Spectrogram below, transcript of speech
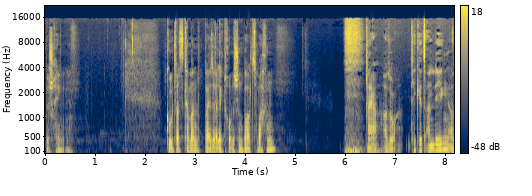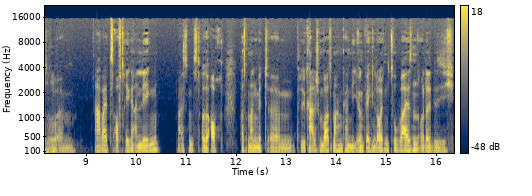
beschränken. Gut, was kann man bei so elektronischen Boards machen? Naja, also Tickets anlegen, also mhm. ähm, Arbeitsaufträge anlegen, meistens. Also auch, was man mit ähm, physikalischen Boards machen kann, die irgendwelchen Leuten zuweisen oder die sich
